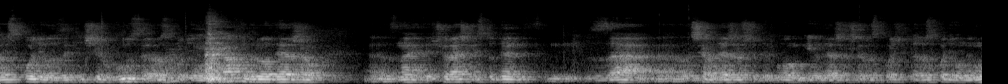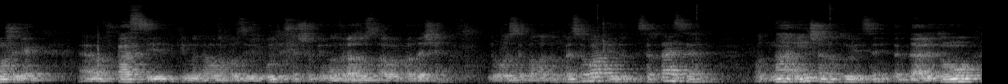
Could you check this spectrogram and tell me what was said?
розподіл закінчив вуз, розподіл на кафедру одержав. Е, Знаєте, вчорашній студент за е, лише одержавши диплом і одержавши розподіл не може, як е, в касті такі метаморфози відбутися, щоб він одразу став викладачем. Довелося багато працювати, дисертація одна, інша готується і так далі. Тому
